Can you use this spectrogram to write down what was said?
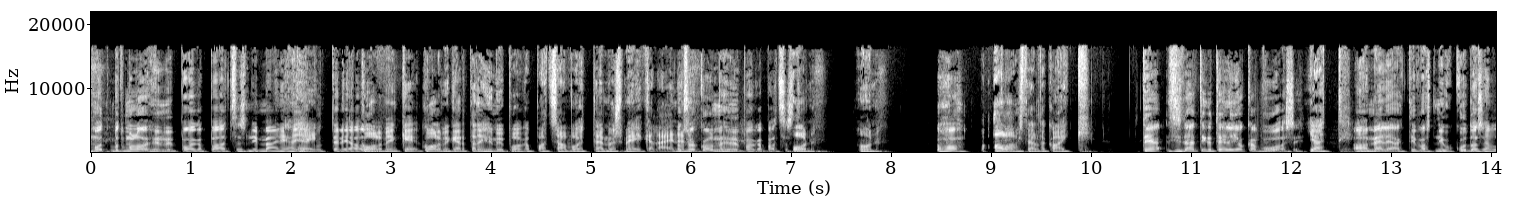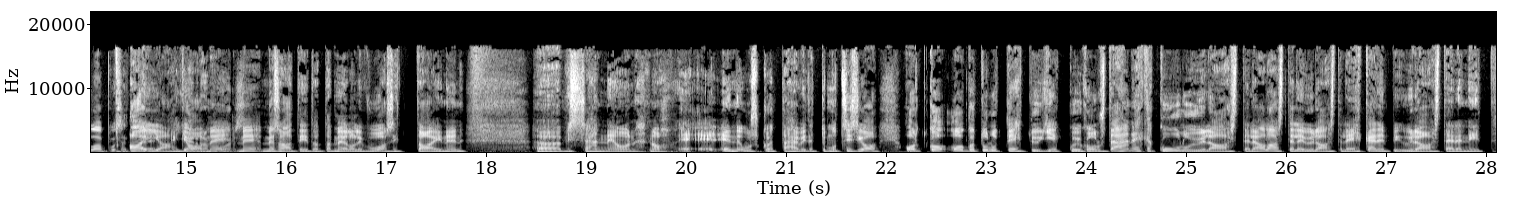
Mutta mut mulla on hymypoika patsas, niin mä en ihan Hei, jekuttelija ollut. kolmen, ke, kolmikertainen hymypoikapatsaa voittaja myös meikäläinen. Onko sulla kolme hymypoikapatsasta? On, on. Oho. Alasteelta kaikki. Te, siis näyttikö teille joka vuosi? Jätti. Aa, meille jätti vasta niinku kutosen lopussa. että Ai jaa, joo, me, vuodessa. me, me saatiin, tota, meillä oli vuosittainen. Öö, missähän ne on? No, e- e- en usko, että hävitetty. Mutta siis joo, onko, onko tullut tehty jekkuja koulussa? Tähän ehkä kuuluu yläasteelle, alasteelle, yläasteelle, ehkä enempi yläasteelle. Niitä,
